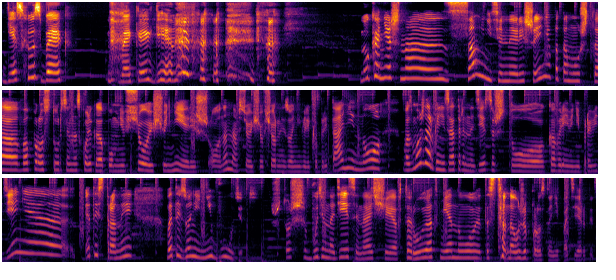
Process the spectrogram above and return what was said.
Guess who's back? Back again. Ну, конечно, сомнительное решение, потому что вопрос Турции, насколько я помню, все еще не решен, она все еще в черной зоне Великобритании, но, возможно, организаторы надеются, что ко времени проведения этой страны в этой зоне не будет. Что ж, будем надеяться, иначе вторую отмену эта страна уже просто не потерпит.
